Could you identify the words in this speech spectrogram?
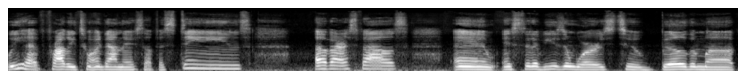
We have probably torn down their self esteems of our spouse. And instead of using words to build them up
